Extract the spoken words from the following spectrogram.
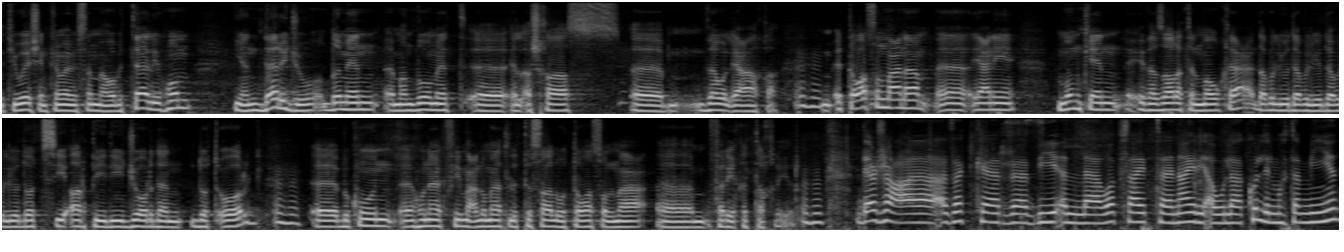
situation كما يسمى. وبالتالي هم يندرجوا ضمن منظومة آه، الأشخاص آه، ذوي الإعاقة. التواصل معنا آه، يعني ممكن إذا زارت الموقع www.crpdjordan.org بكون هناك في معلومات الاتصال والتواصل مع فريق التقرير. بدي أرجع أذكر بال website نايري أو لكل المهتمين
